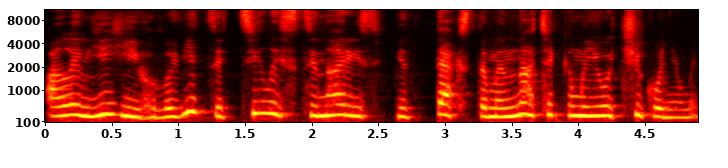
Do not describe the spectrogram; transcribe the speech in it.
але в її голові це цілий сценарій з підтекстами, натяками і очікуваннями.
